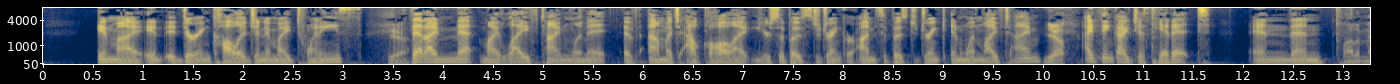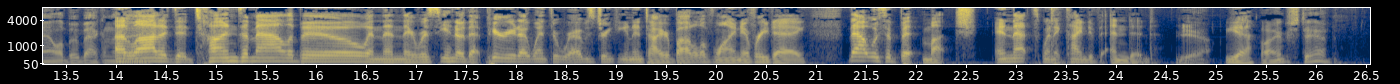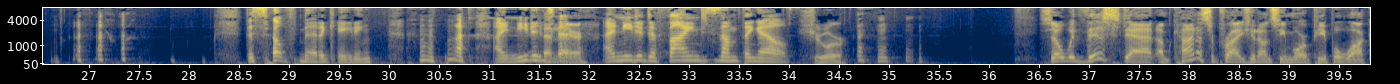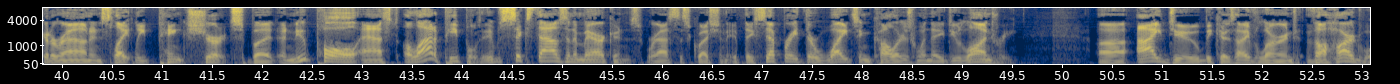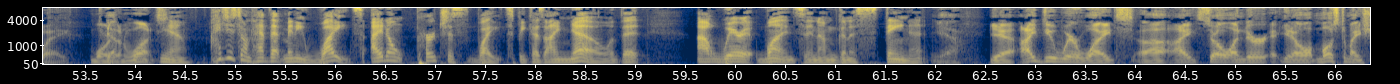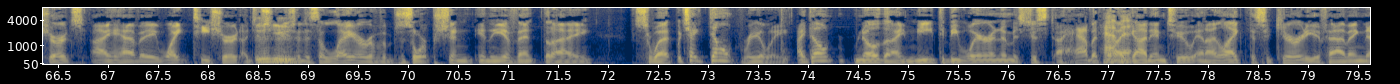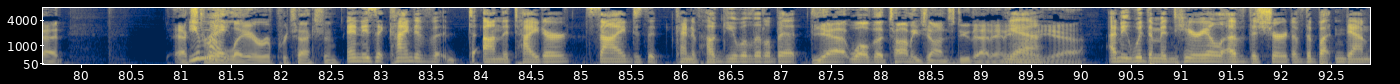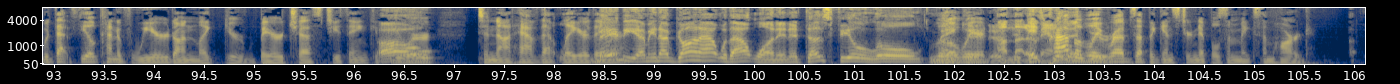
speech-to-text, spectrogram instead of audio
in my in, in- during college and in my twenties Yeah. that I met my lifetime limit of how much alcohol I, you're supposed to drink or I'm supposed to drink in one lifetime. Yep. I think I just hit it, and then A lot of Malibu back in the day. a day. lot of did tons of Malibu, and then there was you know that period I went through where I was drinking an entire bottle of wine every day. That was a bit much, and that's when it kind of ended. Yeah. Yeah, I understand. the self medicating. I needed Been to. there. I needed to find something else. Sure. so with this stat, I'm kind of surprised you don't see more people walking around in slightly pink shirts. But a new poll asked a lot of people. It was 6,000 Americans were asked this question: if they separate their whites and colors when they do laundry. Uh, I do because I've learned the hard way more than once. Yeah, I just don't have that many whites. I don't purchase whites because I know that I'll wear it once and I'm going to stain it. Yeah. Yeah, I do wear whites. Uh, I so under you know most of my shirts, I have a white T-shirt. I just use it as a layer of absorption in the event that I sweat, which I don't really. I don't know that I need to be wearing them. It's just a habit, that I got into, and I like the security of having that extra might- layer of protection. And is it kind of uh, t- on the tighter side? Does it kind of hug you a little bit? Yeah, well, the Tommy Johns do that anyway. Yeah. yeah. I mean, would the material of the shirt, of the button down, would that feel kind of weird on like your bare chest, do you think, if you Oh. were to not have that layer there? Maybe. I mean, I've gone out without one, and it does feel a little, Little naked. weird. It- I'm not a It fan probably Weird. rubs up against your nipples and makes them hard.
